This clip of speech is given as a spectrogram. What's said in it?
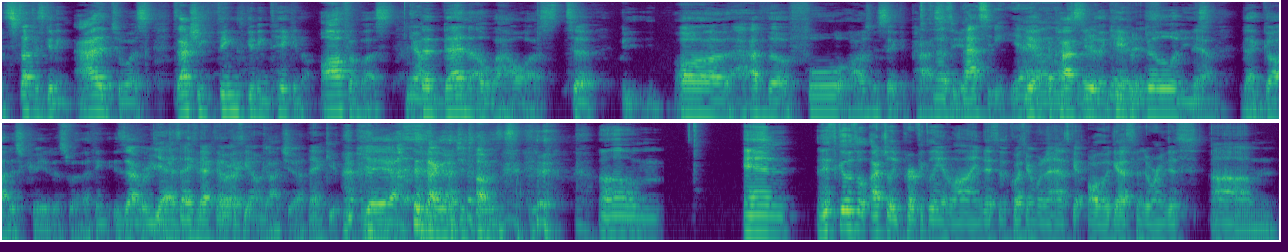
stuff is getting added to us. It's actually things getting taken off of us yeah, that then allow us to be, uh, have the full, I was going to say No, capacity. capacity. Yeah. yeah, capacity or the Yeah, capabilities yeah. that God has created us with. I think, is that where you Yeah, that's exactly where I was going. Gotcha. Thank you. Yeah, yeah. I got you, Thomas. Um, and this goes actually perfectly in line. This is a question I'm going to ask all the guests during this um,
